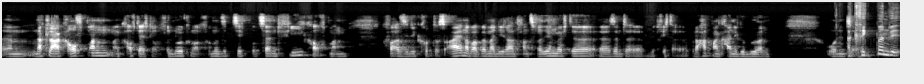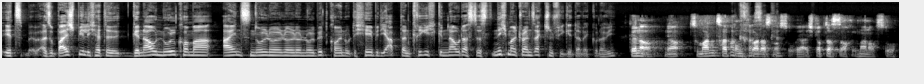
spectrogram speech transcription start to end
Ähm, na klar, kauft man, man kauft ja, ich glaube, für 0,75 Prozent Fee, kauft man quasi die Kryptos ein, aber wenn man die dann transferieren möchte, äh, sind, äh, betricht, oder hat man keine Gebühren. Und, kriegt man jetzt, also Beispiel, ich hätte genau 0,10000 Bitcoin und ich hebe die ab, dann kriege ich genau das. Das nicht mal Transaction Fee geht da weg, oder wie? Genau, ja. Zu meinem Zeitpunkt oh, krass, war das okay. noch so, ja. Ich glaube, das ist auch immer noch so.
